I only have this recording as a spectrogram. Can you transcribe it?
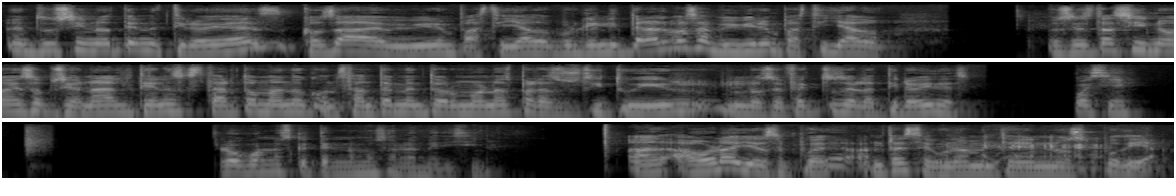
Entonces, si no tienes tiroides, cosa de vivir empastillado, porque literal vas a vivir empastillado. Pues esta sí no es opcional. Tienes que estar tomando constantemente hormonas para sustituir los efectos de la tiroides. Pues sí. Lo bueno es que tenemos a la medicina. Ahora ya se puede. Antes seguramente no se podía.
